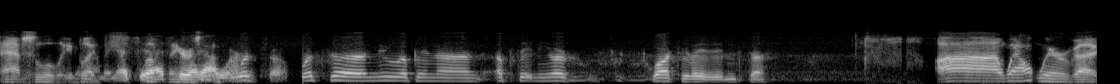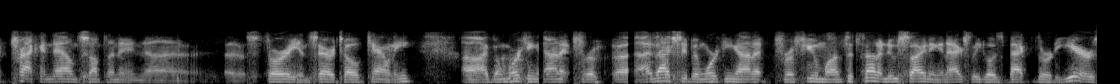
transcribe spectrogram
absolutely. you know, But I mean that's that's the way I work. What- So What's uh new up in uh upstate New York, squatch related and stuff? Uh, well, we're uh, tracking down something in uh, a story in Saratoga County. Uh, I've been Uh-huh. working on it for. Uh, I've actually been working on it for a few months. It's not a new sighting. It actually goes back 30 years.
